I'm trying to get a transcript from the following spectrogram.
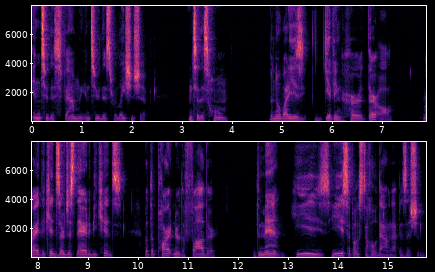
into this family, into this relationship, into this home. But nobody is giving her their all, right? The kids are just there to be kids. But the partner, the father, the man he's he's supposed to hold down that position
